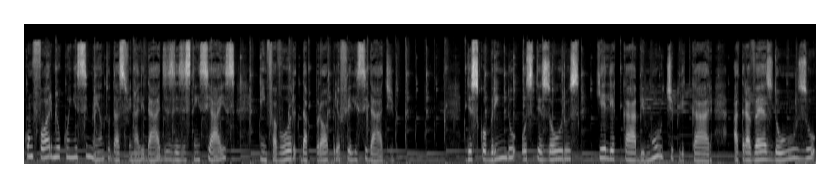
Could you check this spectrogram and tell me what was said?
conforme o conhecimento das finalidades existenciais em favor da própria felicidade. Descobrindo os tesouros que lhe cabe multiplicar através do uso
